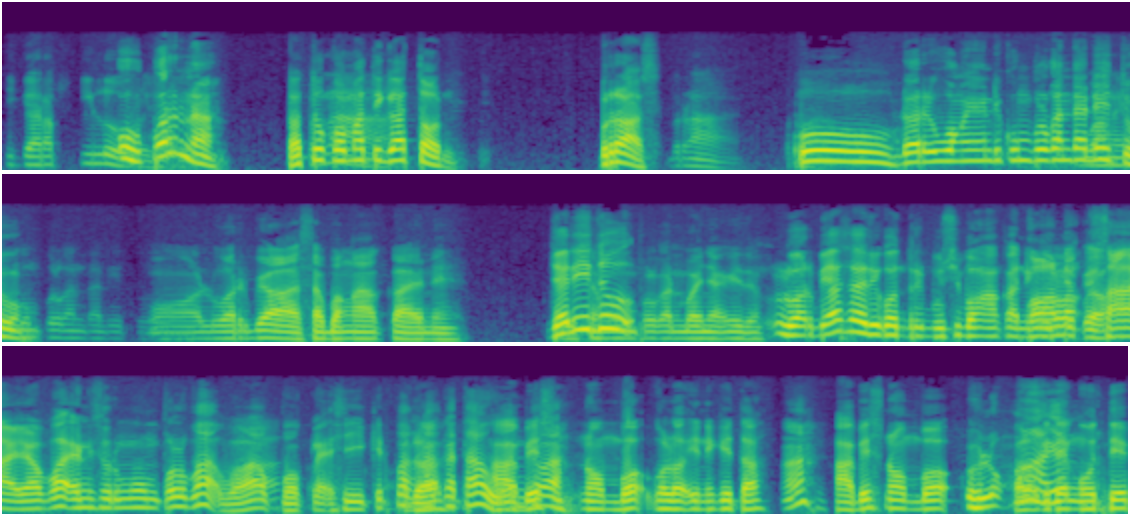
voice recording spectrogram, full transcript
tiga ratus kilo. Oh, pernah 1,3 ton beras. beras. Oh. dari uang yang dikumpulkan tadi Uang yang itu. dikumpulkan tadi itu. Wah, luar biasa Bang Aka ini. Jadi Bisa itu mengumpulkan banyak gitu. luar biasa di kontribusi Bang Akan Kalau ngutip ya. saya Pak yang suruh ngumpul Pak, wah poklek sikit Pak, Udah, nggak ketahuan Habis tuh, ah. nombok kalau ini kita. Hah? Habis nombok Oh, kalau kita lumayan, ngutip.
